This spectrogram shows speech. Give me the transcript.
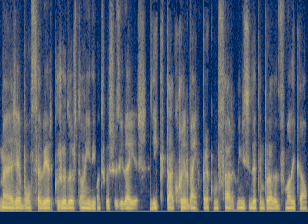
mas é bom saber que os jogadores estão a ir contra as suas ideias e que está a correr bem para começar o início da temporada de Famalicão.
